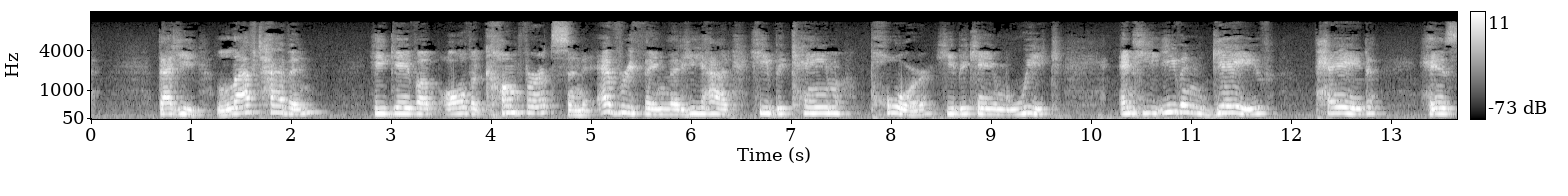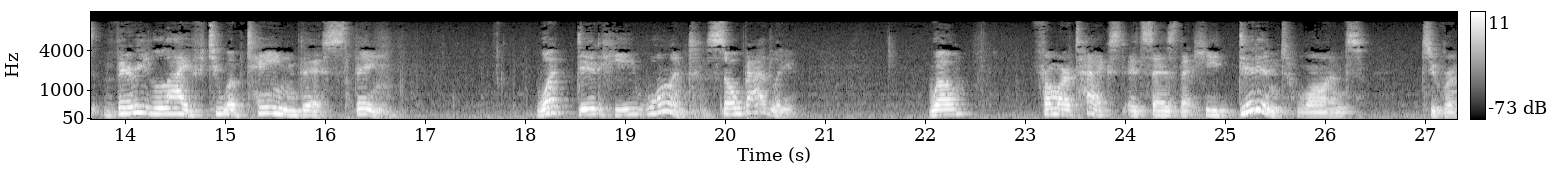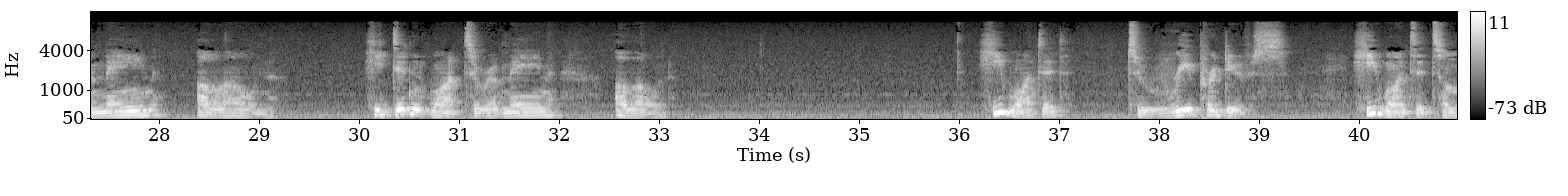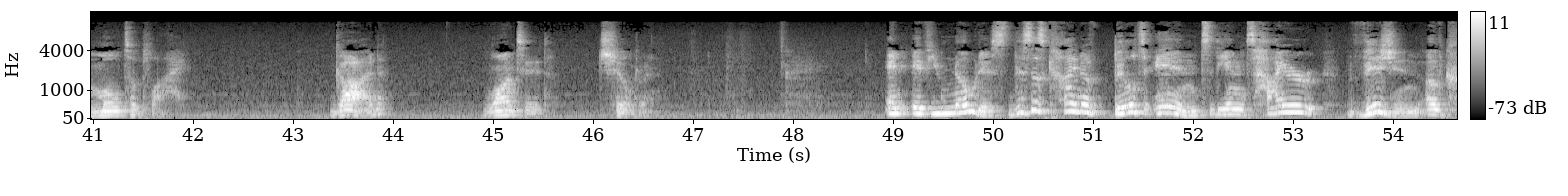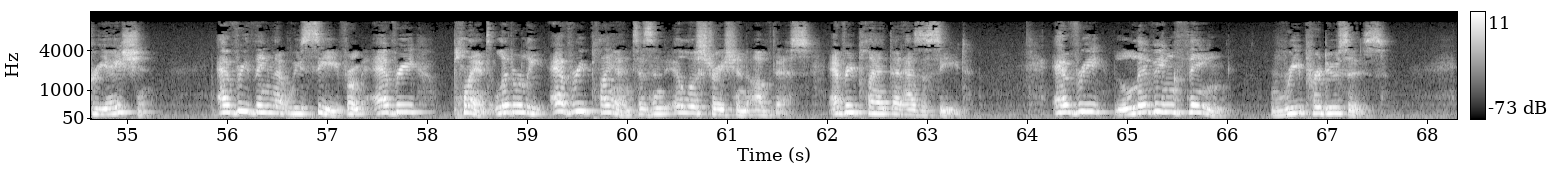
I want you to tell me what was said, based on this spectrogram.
that he left heaven. He gave up all the comforts and everything that he had. He became poor. He became weak. And he even gave, paid his very life to obtain this thing. What did he want so badly? Well, from our text, it says that he didn't want to remain alone. He didn't want to remain alone. He wanted to reproduce, he wanted to multiply. God wanted children. And if you notice, this is kind of built into the entire vision of creation. Everything that we see from every plant, literally every plant is an illustration of this. Every plant that has a seed. Every living thing reproduces.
